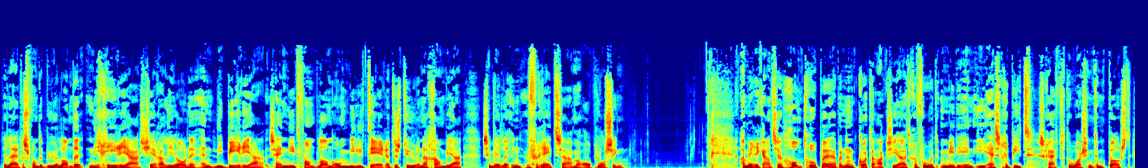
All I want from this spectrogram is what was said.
De leiders van de buurlanden, Nigeria, Sierra Leone en Liberia, zijn niet van plan om militairen te sturen naar Gambia. Ze willen een vreedzame oplossing. Amerikaanse grondtroepen hebben een korte actie uitgevoerd midden in IS-gebied, schrijft de Washington Post,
